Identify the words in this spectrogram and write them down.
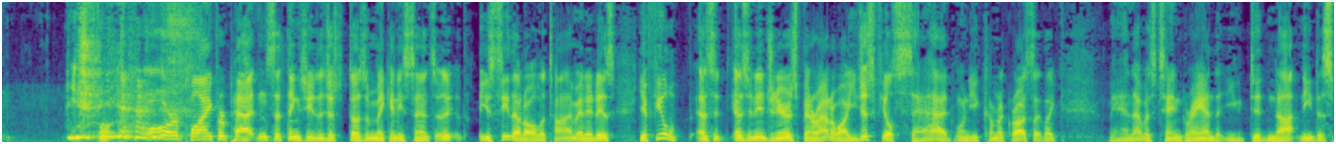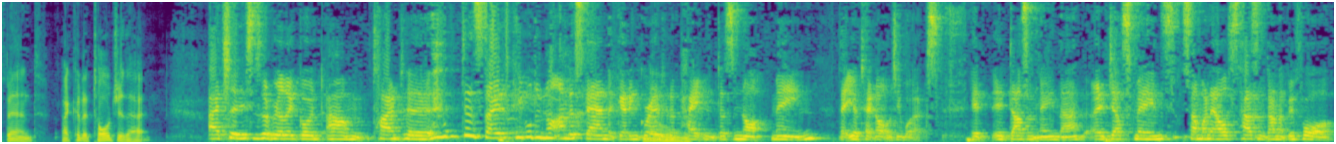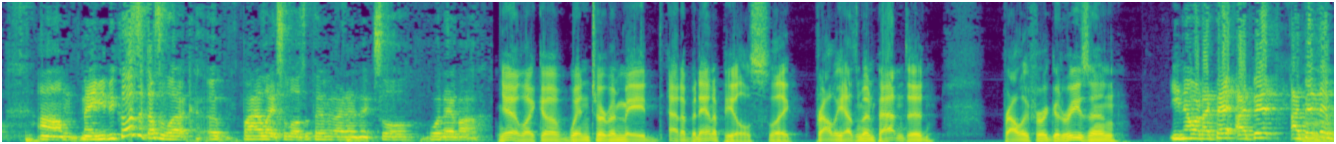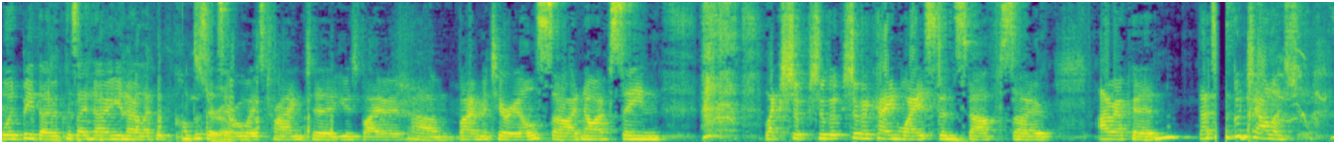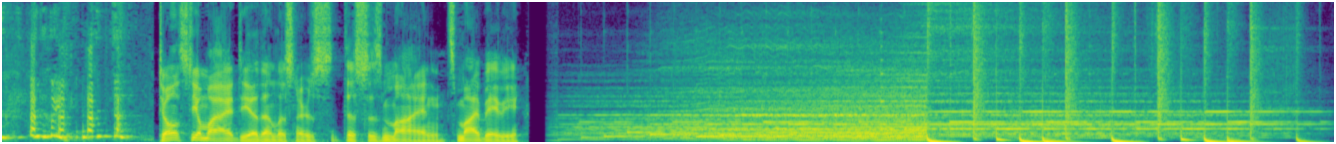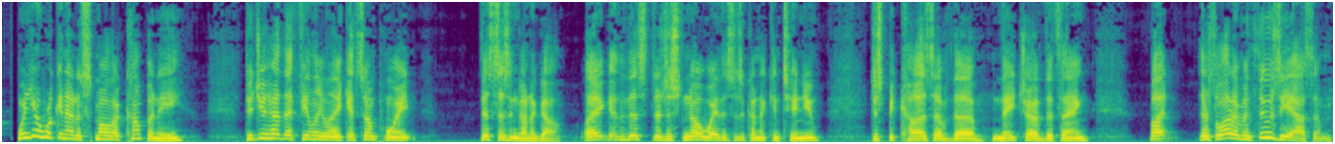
or, or, applying for patents that things you just doesn't make any sense. You see that all the time, and it is you feel as a, as an engineer who's been around a while, you just feel sad when you come across it like, man, that was ten grand that you did not need to spend. I could have told you that actually this is a really good um, time to, to say that people do not understand that getting granted no. a patent does not mean that your technology works. It, it, doesn't mean that. It just means someone else hasn't done it before. Um, maybe because it doesn't work, it violates the laws of thermodynamics or whatever. Yeah, like a wind turbine made out of banana peels. Like probably hasn't been patented, probably for a good reason. You know what? I bet, I bet, I bet there would be though, because I know, you know, like with composites, they're always trying to use bio um, biomaterials. So I know I've seen like sugar sugar cane waste and stuff. So I reckon that's a good challenge. Don't steal my idea, then, listeners. This is mine. It's my baby. When you're working at a smaller company, did you have that feeling like at some point this isn't going to go? Like this, there's just no way this is going to continue, just because of the nature of the thing. But there's a lot of enthusiasm.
